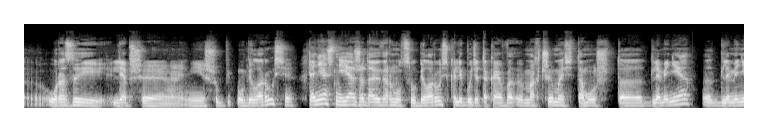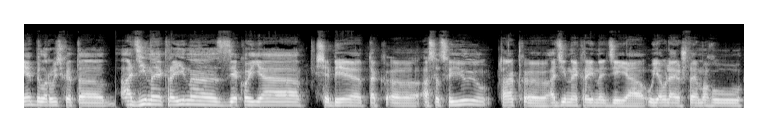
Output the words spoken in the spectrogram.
ў разы лепшая ніж у Беларусі. Канешне, я жадаю вярнуцца ў Беларусь, калі будзе такая магчымасць, таму што для мяне для мяне Беларусь гэта адзіная краіна, з якой я сябе так э, асацыюю так адзіная краіна, дзе я уяўляю, што я магу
